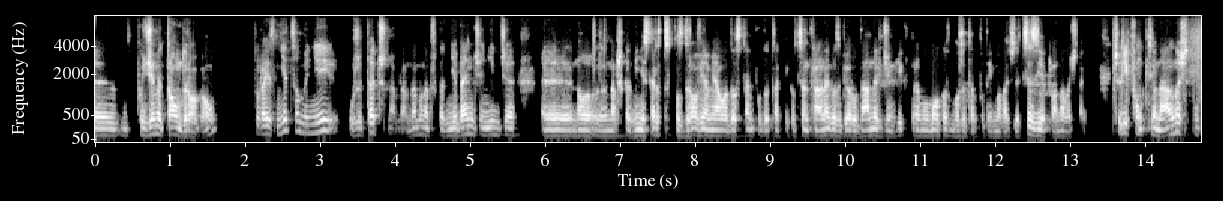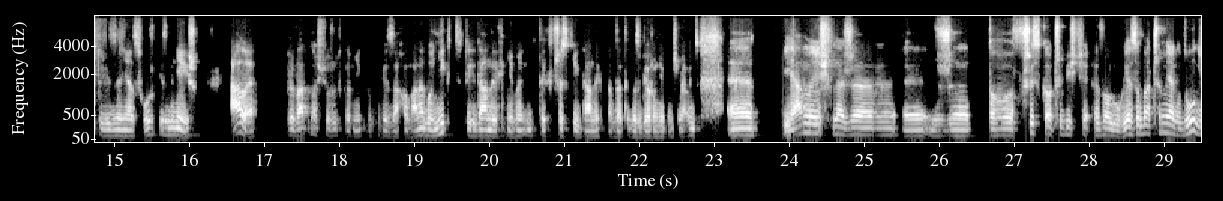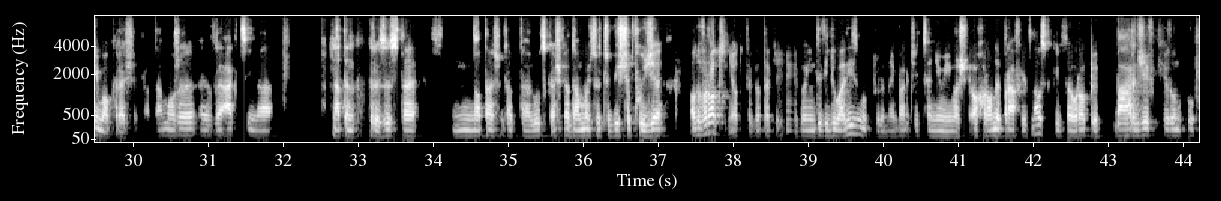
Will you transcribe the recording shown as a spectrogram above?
pójdziemy tą drogą, która jest nieco mniej użyteczna, prawda? bo na przykład nie będzie nigdzie, e, no, na przykład Ministerstwo Zdrowia miało dostępu do takiego centralnego zbioru danych, dzięki któremu mogło, może tam podejmować decyzje, planować. Tak. Czyli funkcjonalność z punktu widzenia służb jest mniejsza, ale prywatność użytkowników jest zachowana, bo nikt tych danych, nie, tych wszystkich danych prawda, tego zbioru nie będzie miał. Więc e, ja myślę, że, e, że to wszystko oczywiście ewoluuje. Zobaczymy, jak w długim okresie, prawda? Może w reakcji na na ten kryzys te, no ta, ta, ta ludzka świadomość rzeczywiście pójdzie odwrotnie od tego takiego indywidualizmu, który najbardziej cenił i właśnie ochrony praw jednostki w Europie, bardziej w kierunku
